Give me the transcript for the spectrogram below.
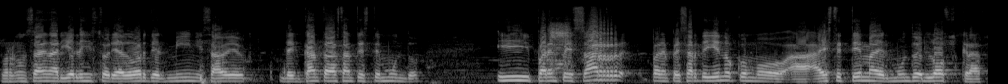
Porque como saben, Ariel es historiador del MIN y sabe, le encanta bastante este mundo. Y para empezar, para empezar de lleno como a, este tema del mundo de Lovecraft,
